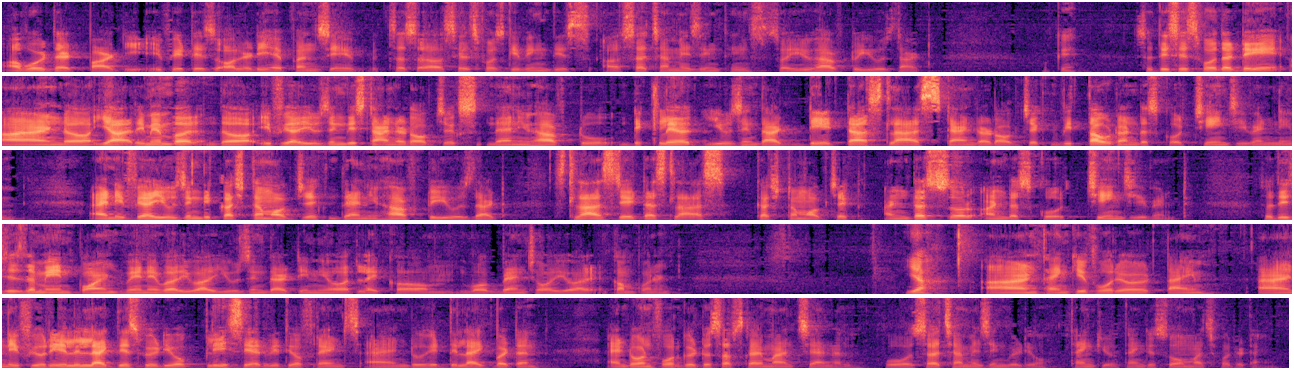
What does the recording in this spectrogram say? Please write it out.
avoid that part if it is already happens if it's uh, salesforce giving this uh, such amazing things. So you have to use that. Okay so this is for the day and uh, yeah remember the if you are using the standard objects then you have to declare using that data slash standard object without underscore change event name. And if you are using the custom object then you have to use that slash data slash custom object underscore underscore change event. So this is the main point whenever you are using that in your like um, workbench or your component. Yeah and thank you for your time and if you really like this video please share with your friends and do hit the like button. And don't forget to subscribe my channel for such amazing video. Thank you. Thank you so much for your time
